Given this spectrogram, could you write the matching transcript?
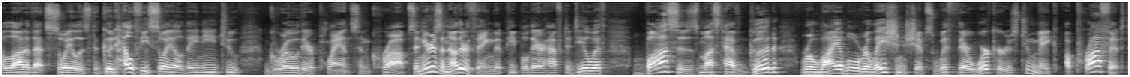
a lot of that soil is the good, healthy soil they need to grow their plants and crops. And here's another thing that people there have to deal with bosses must have good, reliable relationships with their workers to make a profit.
